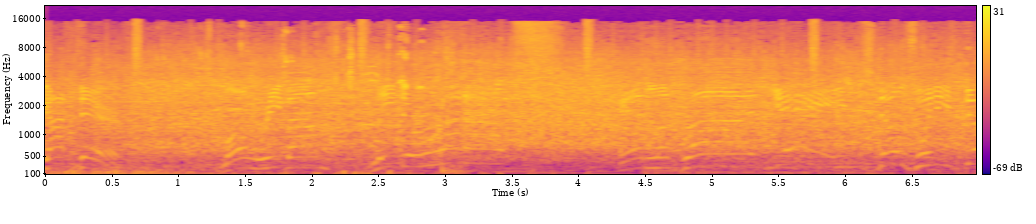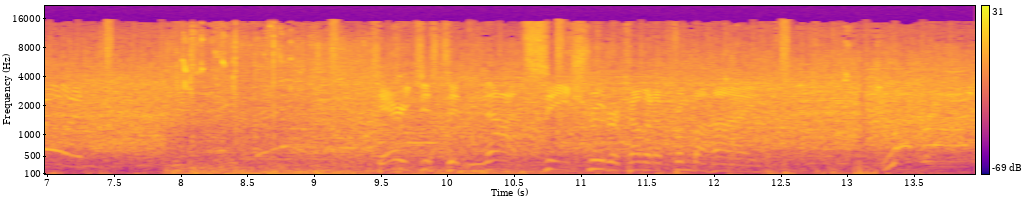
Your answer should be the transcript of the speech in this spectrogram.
got there. Long rebound. Lead to run out. And LeBron James knows what he's doing. Terry just did not see Schroeder coming up from behind. LeBron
